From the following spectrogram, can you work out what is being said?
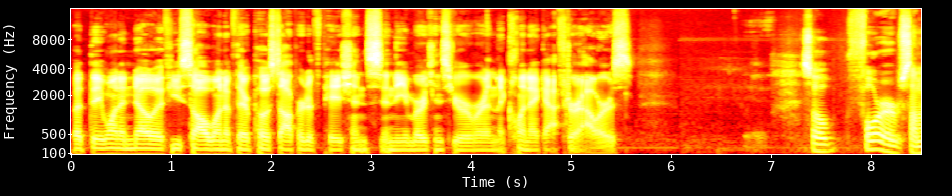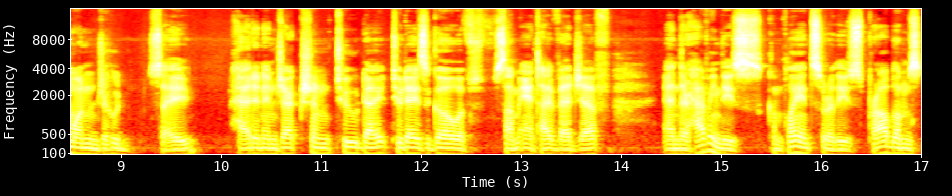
but they want to know if you saw one of their post-operative patients in the emergency room or in the clinic after hours. So for someone who say had an injection two day two days ago of some anti VEGF, and they're having these complaints or these problems,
